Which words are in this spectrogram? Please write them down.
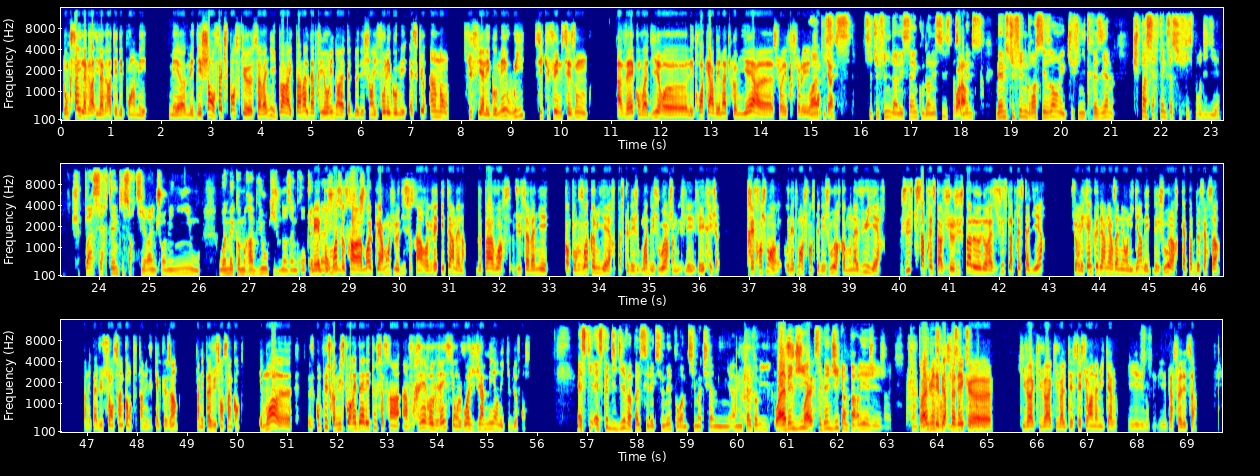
Donc ça, il a, il a gratté des points. Mais, mais, euh, mais Deschamps, en fait, je pense que Savanier, il part avec pas mal d'a priori dans la tête de Deschamps. Il faut les gommer. Est-ce que un an suffit à les gommer? Oui, si tu fais une saison avec, on va dire, euh, les trois quarts des matchs comme hier euh, sur les, sur les Ouais, 30 puis qui si, restent. si tu finis dans les 5 ou dans les 6, parce Voilà. que même, si- même si tu fais une grosse saison et que tu finis 13e, je suis pas certain que ça suffise pour Didier. Je suis pas certain qu'il sortira une Chouameni ou, ou un mec comme Rabiot qui joue dans un gros club. Mais pour moi, ce sera, moi, clairement, je le dis, ce sera un regret éternel hein, de pas avoir vu Savanier quand on le voit comme hier. Parce que des, moi, des joueurs, ai- je l'ai je l'ai écrit. je- très franchement, honnêtement, je pense que des joueurs comme on a vu hier, juste sa presta, je juge pas le, le reste, juste la presta d'hier, sur les quelques dernières années en Ligue 1, des, des joueurs capables de faire ça, j'en ai pas vu 150, j'en ai vu quelques-uns, j'en ai pas vu 150. Et moi, euh, en plus, comme l'histoire est belle et tout, ça sera un, un vrai regret si on le voit jamais en équipe de France. Est-ce que Didier va pas le sélectionner pour un petit match ami- amical comme il, Ouais, c'est Benji, ouais. c'est Benji qui en parlait. Ouais, lui, il est son- persuadé que qu'il va, qu'il va, qu'il va le tester sur un amical. Il, il est persuadé de ça.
